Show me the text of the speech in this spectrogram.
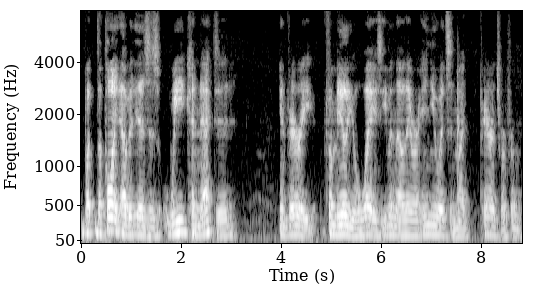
But the point of it is, is we connected in very familial ways, even though they were Inuits and my parents were from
